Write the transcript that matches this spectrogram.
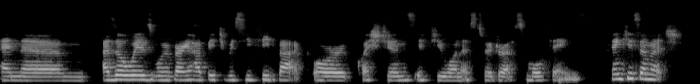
and um, as always, we're very happy to receive feedback or questions if you want us to address more things. Thank you so much.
